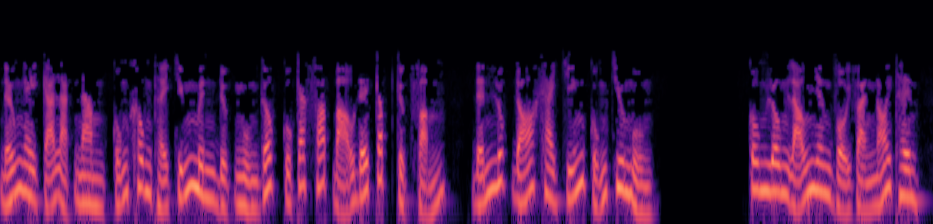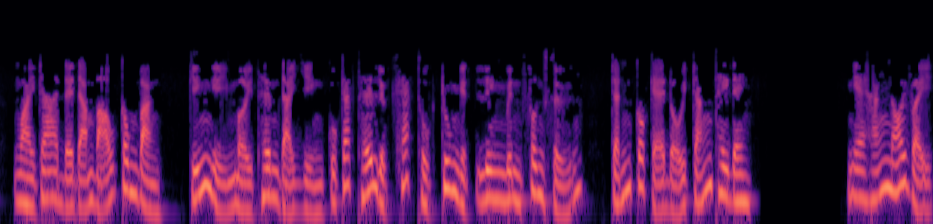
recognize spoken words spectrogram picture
nếu ngay cả Lạc Nam cũng không thể chứng minh được nguồn gốc của các pháp bảo đế cấp cực phẩm, đến lúc đó khai chiến cũng chưa muộn. Côn lôn lão nhân vội vàng nói thêm, ngoài ra để đảm bảo công bằng, kiến nghị mời thêm đại diện của các thế lực khác thuộc trung nghịch liên minh phân xử, tránh có kẻ đổi trắng thay đen. Nghe hắn nói vậy,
